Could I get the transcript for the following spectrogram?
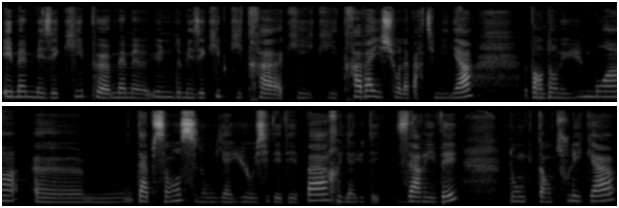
Et même mes équipes, même une de mes équipes qui, qui, travaille sur la partie média, pendant les huit mois d'absence. Donc, il y a eu aussi des départs, il y a eu des arrivées. Donc, dans tous les cas,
